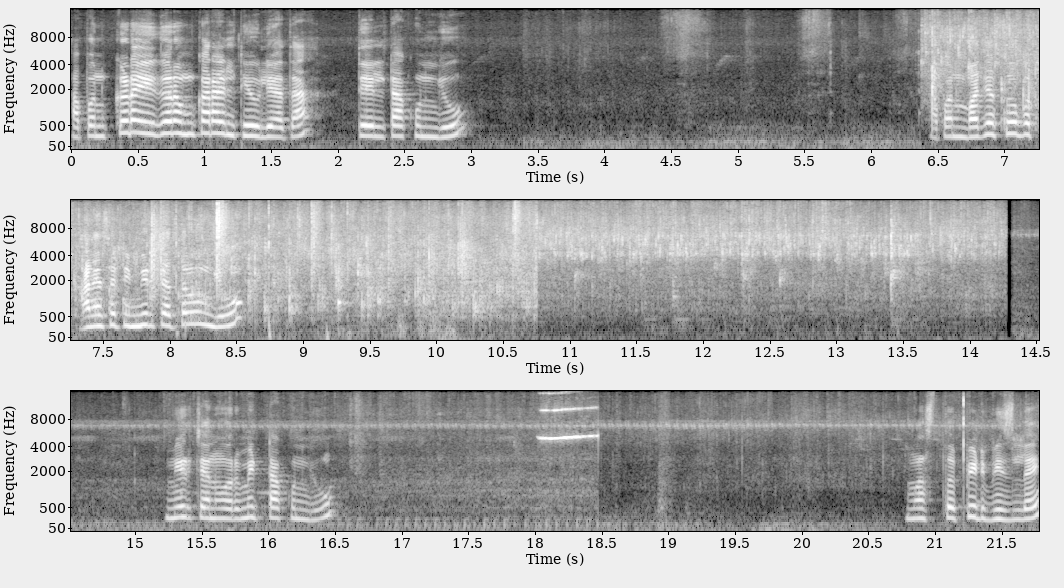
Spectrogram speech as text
आपण कढई गरम करायला ठेवली आता तेल टाकून घेऊ. आपण भाज्यासोबत खाण्यासाठी मिरच्या तळून घेऊ. मिरच्यांवर मीठ टाकून घेऊ. मस्त पीठ भिजलंय.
